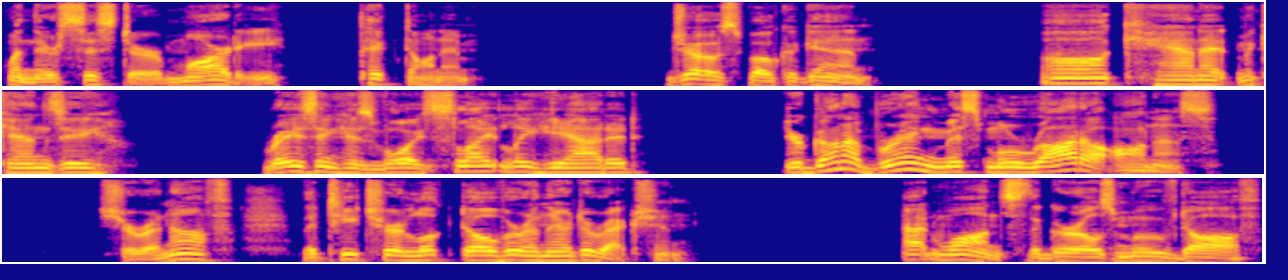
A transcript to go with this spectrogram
when their sister, Marty, picked on him. Joe spoke again. Oh, can it, Mackenzie? Raising his voice slightly, he added, You're gonna bring Miss Murata on us. Sure enough, the teacher looked over in their direction. At once, the girls moved off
